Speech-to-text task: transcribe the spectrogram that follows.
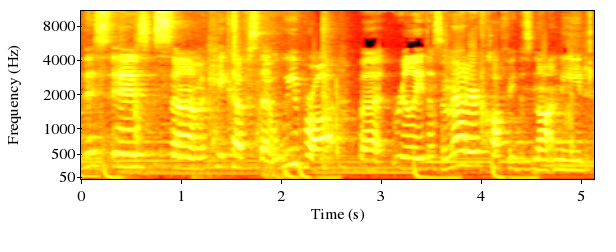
This is some K-Cups that we brought, but really it doesn't matter. Coffee does not need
